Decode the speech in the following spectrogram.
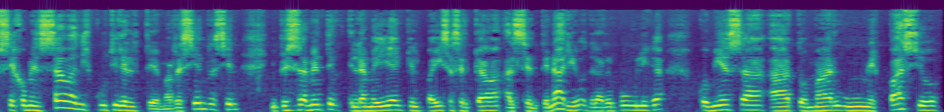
se, comenzaba a discutir el tema, recién, recién, y precisamente en la medida en que el país se acercaba al centenario de la República, comienza a tomar un espacio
